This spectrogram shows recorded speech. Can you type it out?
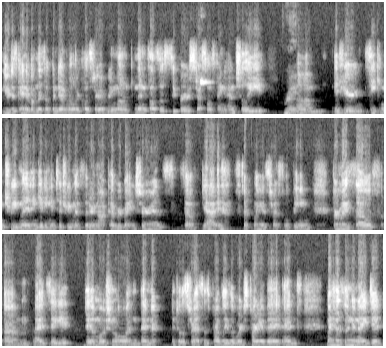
you're just kind of on this up and down roller coaster every month and then it's also super stressful financially right um, if you're seeking treatment and getting into treatments that are not covered by insurance so yeah, it's definitely a stressful thing for myself. Um, I would say the emotional and, and mental stress is probably the worst part of it. And my husband and I did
